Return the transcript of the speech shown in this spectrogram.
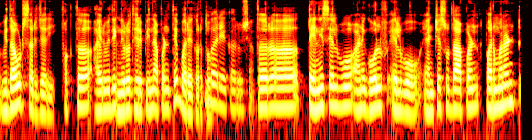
विदाऊट सर्जरी फक्त आयुर्वेदिक न्यूरोथेरपीने आपण ते बरे करतो. बरे करू शकतो. तर टेनिस एल्बो आणि गोल्फ एल्बो यांचे सुद्धा आपण परमनंट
